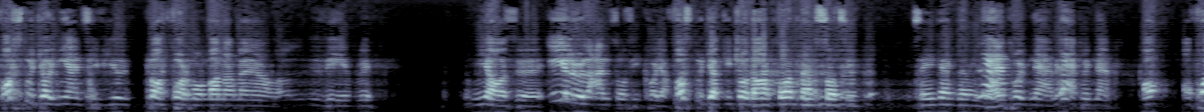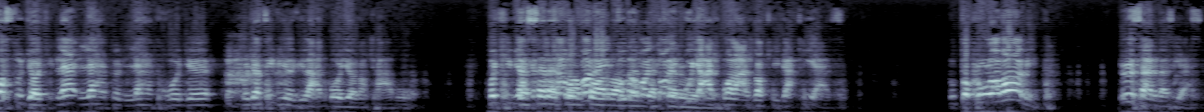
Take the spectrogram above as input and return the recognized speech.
azt tudja, hogy milyen civil platformon vannak, mert mi az, élő láncozik, vagy a fasz tudja kicsoda. Pont nem szoci cégek, de mindegy. Lehet, hogy nem, lehet, hogy nem. A, a fasz tudja, hogy le, lehet, hogy, lehet hogy, ö, hogy a civil világból jön a csávó. Hogy hívják De ezt a a Van egy, tudom, hogy kerülni. Gulyás Balázsnak hívják. Ki ez? Tudtok róla valamit? Ő szervezi ezt.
